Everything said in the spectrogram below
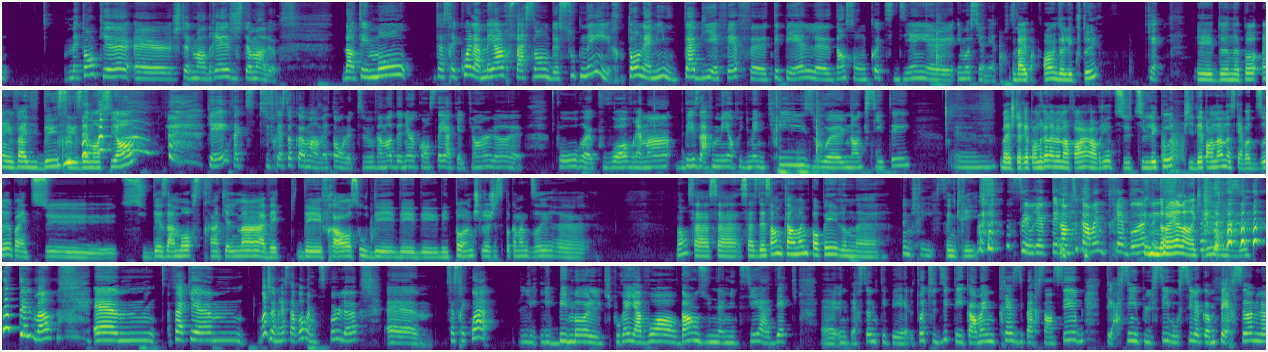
mettons que euh, je te demanderais justement là, dans tes mots, ça serait quoi la meilleure façon de soutenir ton ami ou ta BFF euh, TPL euh, dans son quotidien euh, émotionnel? Ben, un, de l'écouter OK. et de ne pas invalider ses émotions. OK. Fait que tu, tu ferais ça comment, mettons, là, que tu veux vraiment donner un conseil à quelqu'un, là, pour euh, pouvoir vraiment désarmer, entre guillemets, une crise ou euh, une anxiété? Euh, Ben, je te répondrai la même affaire. En vrai, tu, tu l'écoutes, puis dépendant de ce qu'elle va te dire, ben, tu, tu désamorces tranquillement avec des phrases ou des, des, des, des punchs, là, je sais pas comment te dire. euh. Non, ça, ça, ça se désemble quand même pas pire une, une crise. une crise. C'est vrai. T'es rendue quand même très bonne. Une Noël en crise. Euh, fait que euh, moi, j'aimerais savoir un petit peu, là, euh, ça serait quoi les, bémols qu'il pourrait y avoir dans une amitié avec une personne TPL? Toi, tu dis que tu es quand même très hypersensible, tu es assez impulsive aussi là, comme personne.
